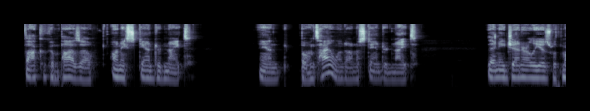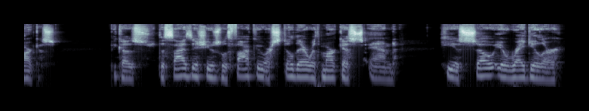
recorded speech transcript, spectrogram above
Facu Campazzo on a standard night, and Bones Hyland on a standard night, than he generally is with Marcus. Because the size issues with Facu are still there with Marcus, and he is so irregular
